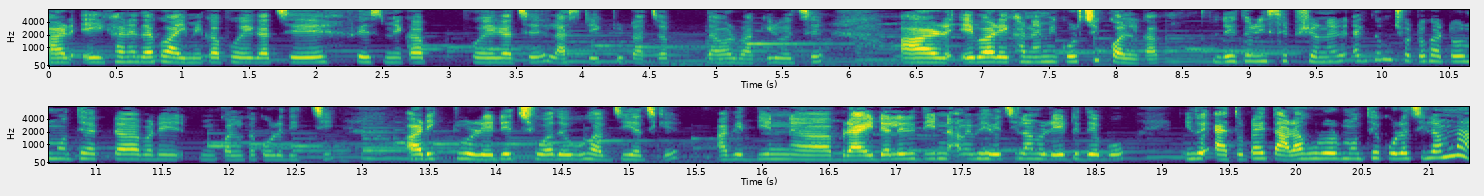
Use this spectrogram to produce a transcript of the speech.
আর এইখানে দেখো আই মেকআপ হয়ে গেছে ফেস মেকআপ হয়ে গেছে লাস্টে একটু টাচ আপ দেওয়ার বাকি রয়েছে। আর এবার এখানে আমি করছি কলকা। যেহেতু রিসেপশনের একদম ছোটোখাটোর মধ্যে একটা মানে কলকা করে দিচ্ছি। আর একটু রেডের ছোঁয়া দেবো ভাবছি আজকে। আগের দিন ব্রাইডালের দিন আমি ভেবেছিলাম রেড দেব। কিন্তু এতটাই তাড়াহুড়োর মধ্যে করেছিলাম না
